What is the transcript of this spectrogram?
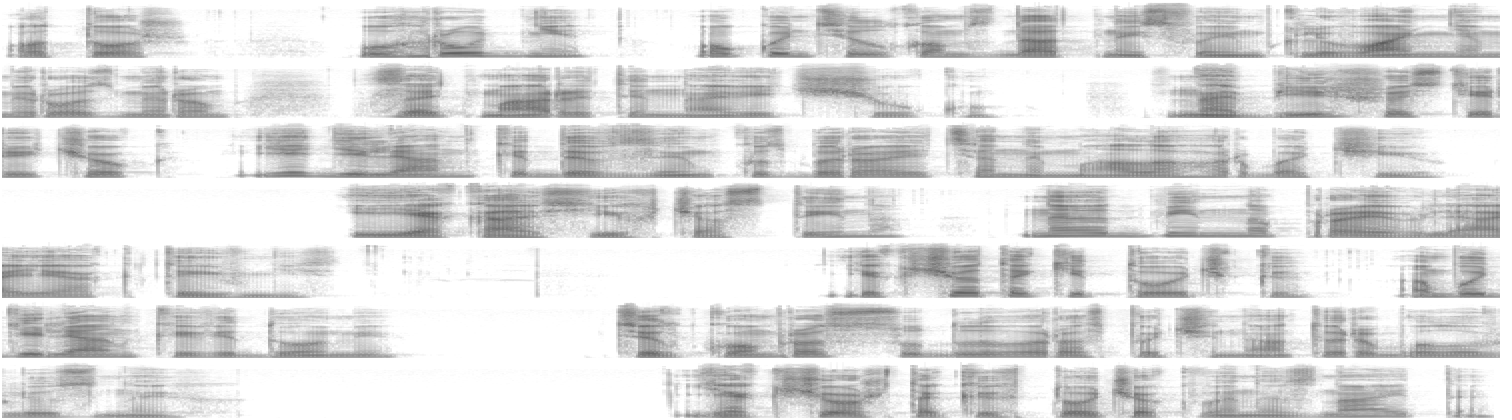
Отож, у грудні окунь цілком здатний своїм клюванням і розміром затьмарити навіть щуку. На більшості річок є ділянки, де взимку збирається немало горбачів, і якась їх частина неодмінно проявляє активність. Якщо такі точки або ділянки відомі, цілком розсудливо розпочинати риболовлю з них. Якщо ж таких точок ви не знаєте,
